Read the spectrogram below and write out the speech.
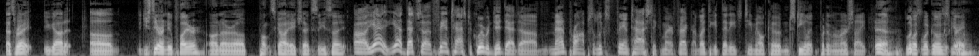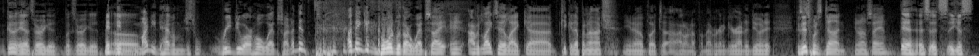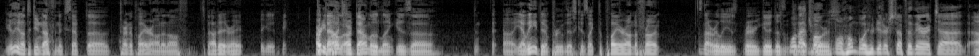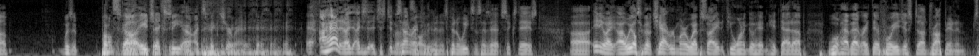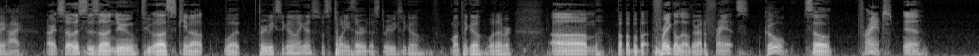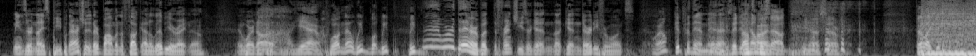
That's right. You got it. Um, did you see our new player on our uh, Punk Sky HXC site? Uh, yeah, yeah, that's uh, fantastic. Whoever did that, uh, mad props. It looks fantastic. Matter of fact, I'd like to get that HTML code and steal it and put it on our site. Yeah. Looks- what what goes great. good? Yeah, it's very good. Looks very good. Maybe, maybe Um, might need to have them just redo our whole website. I've been, I've been getting bored with our website, and I would like to like uh, kick it up a notch, you know. But uh, I don't know if I'm ever going to get around to doing it because this one's done. You know what I'm saying? yeah, it's it's you just you really don't have to do nothing except uh, turn the player on and off. That's about it, right? Pretty good. Our, Pretty down, much. our download link is uh, uh, yeah, we need to improve this because like the player on the front, it's not really as very good. Doesn't Well, do that much well, for us. well, homeboy who did our stuff over there at uh, uh, was it Punk Ska HXC? HXC, yeah. I, I just making sure, man. I had it. I, I just it just didn't No, sound right for the good. minute. It's been a week since I said it. Six days. Uh, anyway, uh, we also got a chat room on our website. If you want to go ahead and hit that up, we'll have that right there for you. Just uh, drop in and say hi. All right, so this is uh, new to us. Came out what three weeks ago, I guess. What's the twenty third? That's three weeks ago, month ago, whatever. Um, but but but but Fragolo, they're out of France. Cool. So France. yeah, means they're nice people. They're actually they're bombing the fuck out of Libya right now, and we're not. Ah, yeah. Well, no, we've we've we've Eh, we're there, but the Frenchies are getting uh, getting dirty for once. well, good for them, man, Yeah, because they didn't help us out. You know, so they're like.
